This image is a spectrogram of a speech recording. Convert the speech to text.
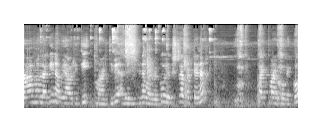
ನಾರ್ಮಲ್ ಆಗಿ ನಾವು ಯಾವ ರೀತಿ ಮಾಡ್ತೀವಿ ಅದೇ ರೀತಿನೇ ಮಾಡಬೇಕು. ಎಕ್ಸ್ಟ್ರಾ ಬಟ್ಟೆನ ಕಟ್ ಮಾಡ್ಕೋಬೇಕು.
